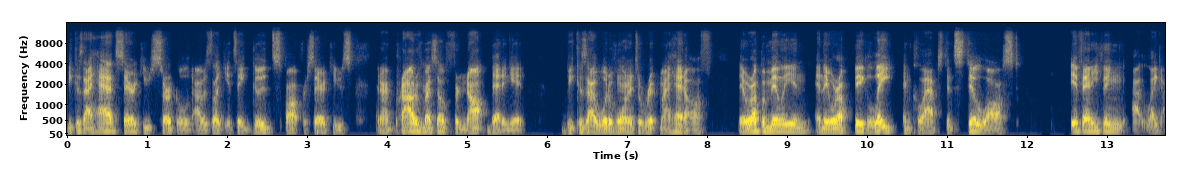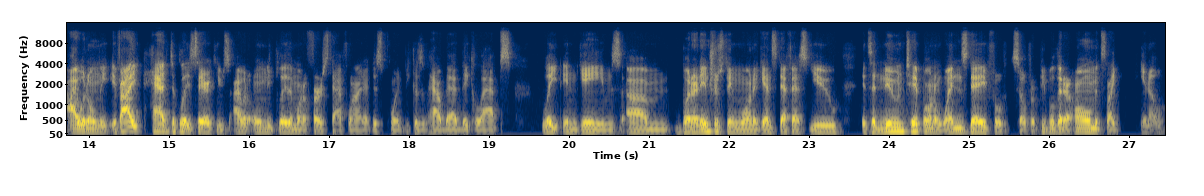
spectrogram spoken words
because I had Syracuse circled. I was like, it's a good spot for Syracuse. And I'm proud of myself for not betting it because I would have wanted to rip my head off. They were up a million and they were up big late and collapsed and still lost if anything, like I would only if I had to play Syracuse, I would only play them on a first half line at this point because of how bad they collapse late in games. Um, but an interesting one against FSU. It's a noon tip on a Wednesday for so for people that are home, it's like you know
